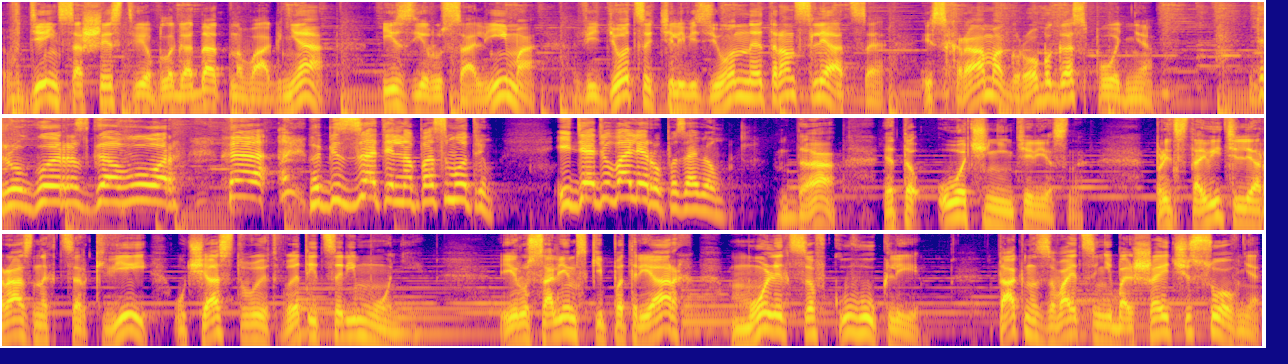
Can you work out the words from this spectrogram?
в день сошествия благодатного огня Из Иерусалима ведется телевизионная трансляция из храма гроба Господня. Другой разговор. Ха, Обязательно посмотрим. И дядю Валеру позовем. Да, это очень интересно. Представители разных церквей участвуют в этой церемонии Иерусалимский патриарх молится в Кувуклии. Так называется небольшая часовня,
